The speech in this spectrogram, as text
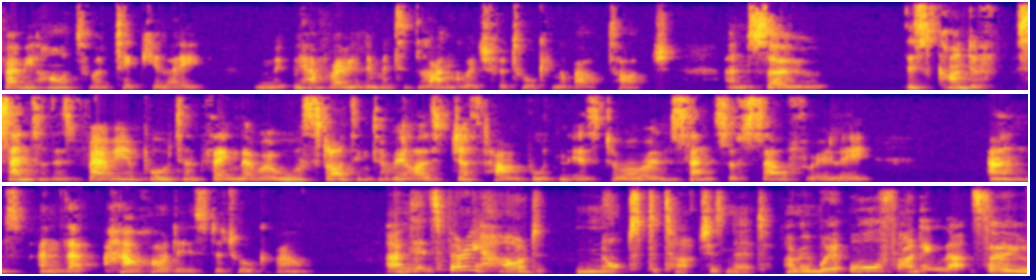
very hard to articulate we have very limited language for talking about touch. And so this kind of sense of this very important thing that we're all starting to realize just how important it is to our own sense of self really and and that how hard it is to talk about and it's very hard not to touch isn't it i mean we're all finding that so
